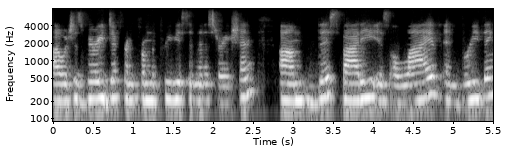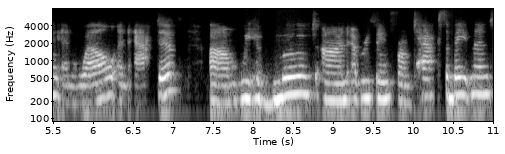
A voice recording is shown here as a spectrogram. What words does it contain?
uh, which is very different from the previous administration. Um, this body is alive and breathing and well and active. Um, we have moved on everything from tax abatement,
